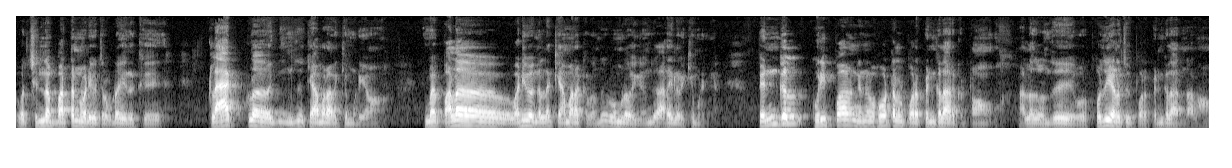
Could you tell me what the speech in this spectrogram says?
ஒரு சின்ன பட்டன் வடிவத்தில் கூட இருக்குது கிளாக்கில் வந்து கேமரா வைக்க முடியும். இது மாதிரி பல வடிவங்களில் கேமராக்கள் வந்து ரூமில் வைக்க வந்து அறையில் வைக்க முடியும். பெண்கள் குறிப்பாக ஹோட்டல் போகிற பெண்களாக இருக்கட்டும் அல்லது வந்து ஒரு பொது இடத்துக்கு போகிற பெண்களாக இருந்தாலும்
